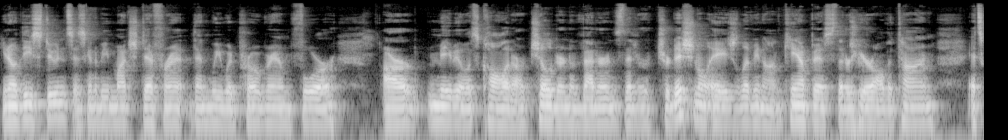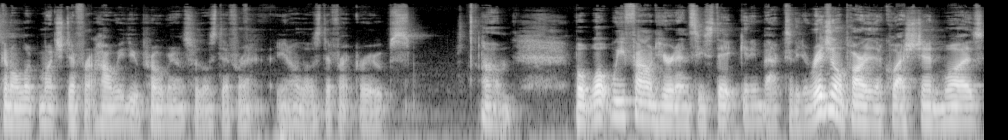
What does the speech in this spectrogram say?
you know, these students is going to be much different than we would program for our maybe let's call it our children of veterans that are traditional age living on campus that are here all the time. It's going to look much different how we do programs for those different, you know, those different groups. Um, but what we found here at NC State, getting back to the original part of the question, was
